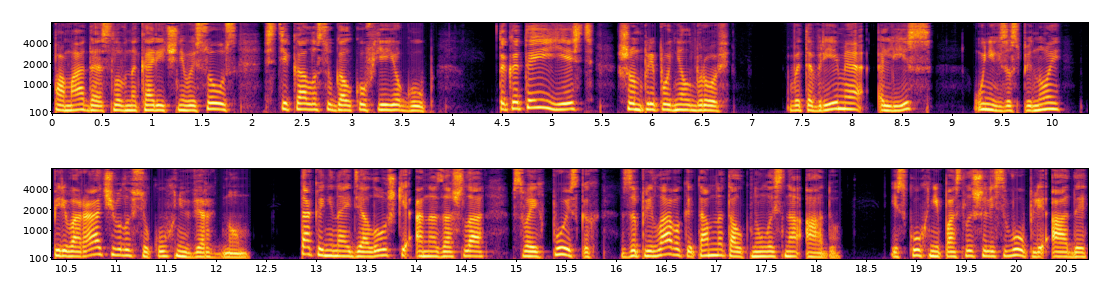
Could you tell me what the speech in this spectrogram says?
Помада, словно коричневый соус, стекала с уголков ее губ. «Так это и есть», — Шон приподнял бровь. В это время Лис у них за спиной переворачивала всю кухню вверх дном. Так и не найдя ложки, она зашла в своих поисках за прилавок и там натолкнулась на Аду. Из кухни послышались вопли Ады,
